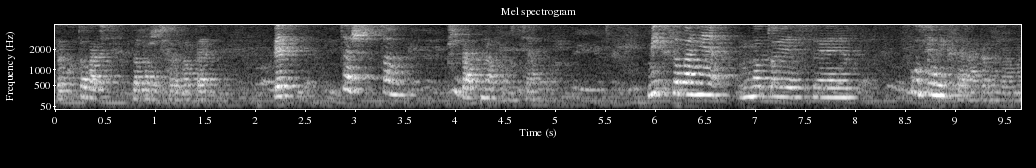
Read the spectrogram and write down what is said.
zagotować, zaparzyć herbatę, więc też tam przydatna funkcja. Miksowanie, no to jest y, funkcja miksera tak zwana.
